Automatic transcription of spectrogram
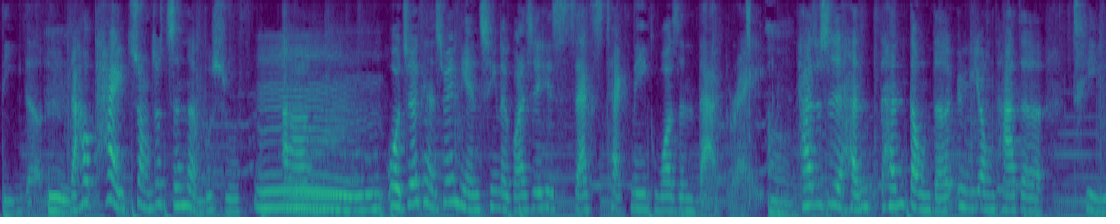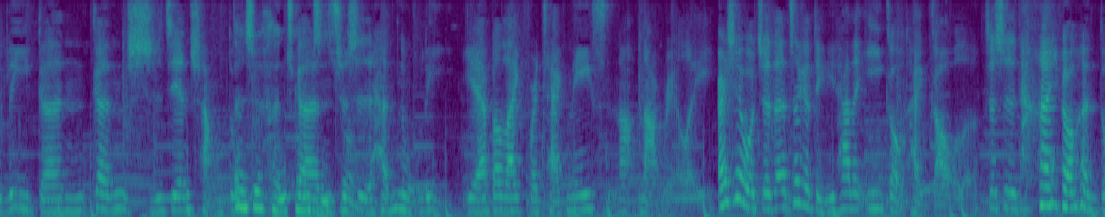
低的，嗯，然后太壮就真的很不舒服。嗯，um, 我觉得可能是因为年轻的关系，his sex technique wasn't that great。嗯，他就是很很懂得运用他的。体力跟跟时间长度，但是横冲直撞，就是很努力。Yeah，but like for techniques, not not really。而且我觉得这个弟弟他的 ego 太高了，就是他有很多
